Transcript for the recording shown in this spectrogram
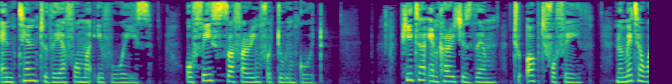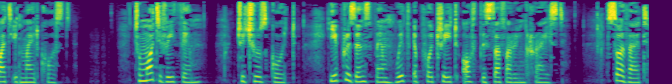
and turn to their former evil ways, or face suffering for doing good. Peter encourages them to opt for faith, no matter what it might cost. To motivate them to choose good, he presents them with a portrait of the suffering Christ, so that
